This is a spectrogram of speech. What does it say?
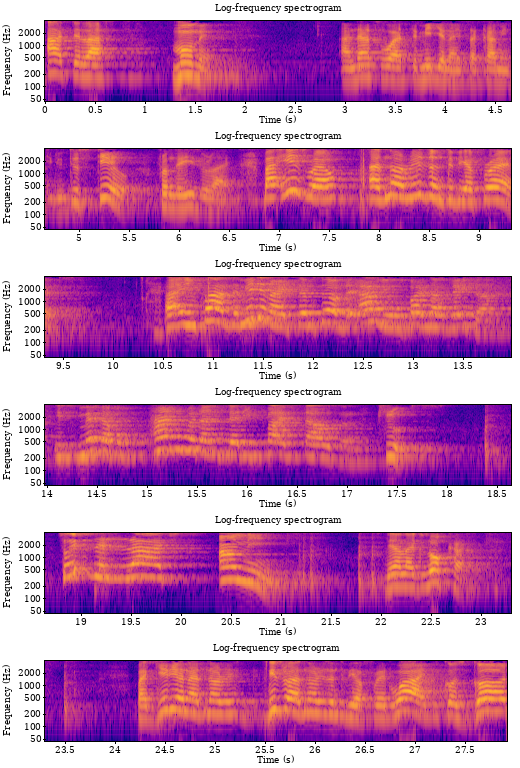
at the last moment. And that's what the Midianites are coming to do to steal from the Israelites. But Israel has no reason to be afraid. Uh, in fact, the Midianites themselves, the army, we'll find out later, is made up of 135,000 troops. So this is a large army. They are like locusts. But Gideon has no, Israel has no reason to be afraid. Why? Because God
